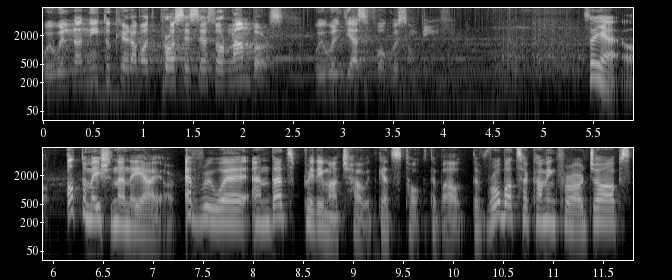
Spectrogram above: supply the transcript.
We will not need to care about processes or numbers. We will just focus on being human. So, yeah, automation and AI are everywhere, and that's pretty much how it gets talked about. The robots are coming for our jobs,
